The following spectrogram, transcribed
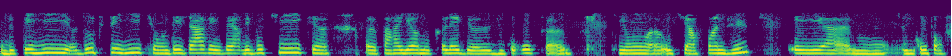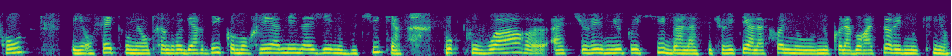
de pays, d'autres pays qui ont déjà réouvert des boutiques, par ailleurs nos collègues du groupe qui ont aussi un point de vue et le groupe en France. Et en fait, on est en train de regarder comment réaménager nos boutiques pour pouvoir euh, assurer le mieux possible ben, la sécurité à la fois de nos, collaborateurs et de nos clients.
